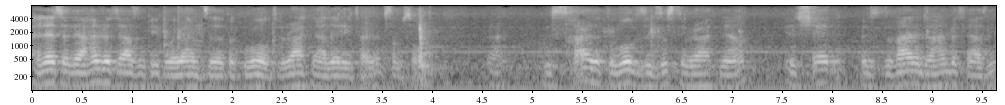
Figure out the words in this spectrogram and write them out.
and let's say there are 100,000 people around the, the world right now learning Torah of some sort. Right? The schar that the world is existing right now is shared, is divided into 100,000,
